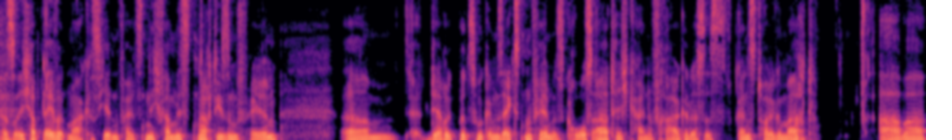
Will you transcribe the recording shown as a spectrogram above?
Also ich habe David Marcus jedenfalls nicht vermisst nach diesem Film. Ähm, der Rückbezug im sechsten Film ist großartig, keine Frage, das ist ganz toll gemacht. Aber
